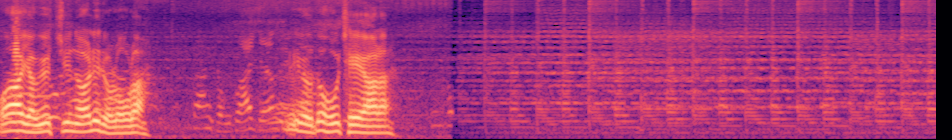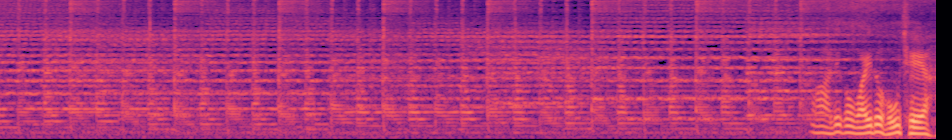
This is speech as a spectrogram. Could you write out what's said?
哇！又要轉落呢條路啦，呢度都好斜下啦。呢個位都好斜啊！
